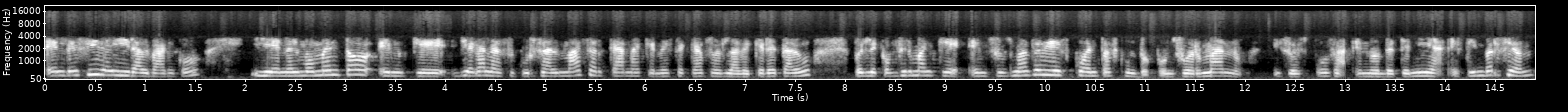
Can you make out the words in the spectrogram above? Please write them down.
él decide ir al banco y en el momento en que llega la sucursal más cercana, que en este caso es la de Querétaro, pues le confirman que en sus más de 10 cuentas junto con su hermano y su esposa en donde tenía esta inversión,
